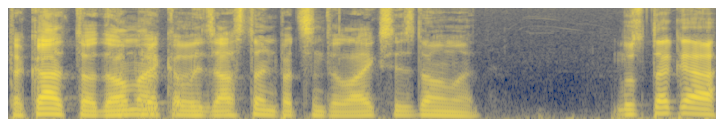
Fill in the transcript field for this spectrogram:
Tā kā tu domā, Nu, ka līdz 18 ir laiks izdomāt? Nu, tā kā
